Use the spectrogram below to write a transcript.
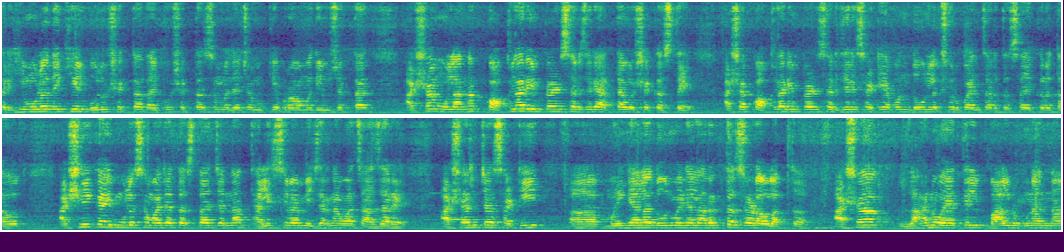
तर ही मुलं देखील बोलू शकतात ऐकू शकतात समाजाच्या मुख्य प्रवाहामध्ये येऊ शकतात. अशा मुलांना कॉक्लर इम्प्लांट सर्जरी अत्यावश्यक असते. अशा कॉक्लर इम्प्लांट सर्जरीसाठी आपण दोन लक्ष रुपयांचा अर्थसहाय्य करत आहोत. अशी काही मुलं समाजात असतात ज्यांना थॅलिसिमा मेजर नावाचा आजार आहे. आशांच्यासाठी महिन्याला दोन महिन्याला रक्त चढावं लागतं. अशा लहान वयातील बाल रुग्णांना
